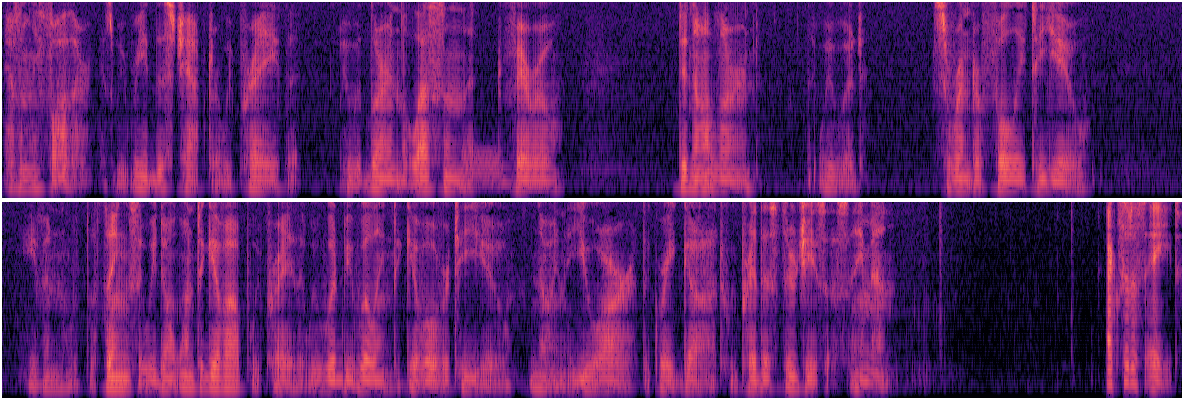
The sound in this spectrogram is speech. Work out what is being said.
Heavenly Father, as we read this chapter, we pray that we would learn the lesson that Pharaoh did not learn, that we would surrender fully to you. Even with the things that we don't want to give up, we pray that we would be willing to give over to you, knowing that you are the great God. We pray this through Jesus. Amen. Exodus 8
